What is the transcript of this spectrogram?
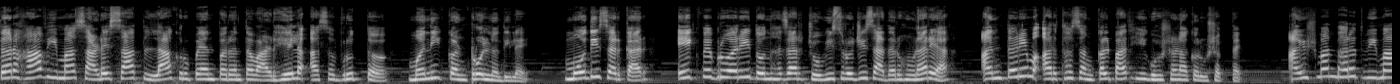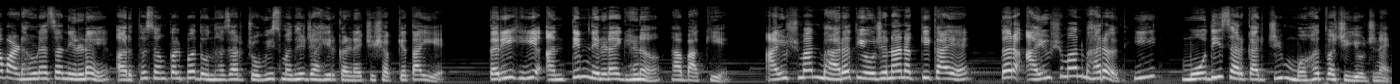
तर हा विमा साडेसात लाख रुपयांपर्यंत वाढेल असं वृत्त मनी कंट्रोलनं दिलंय. मोदी सरकार एक फेब्रुवारी दोन हजार चोवीस रोजी सादर होणाऱ्या अंतरिम अर्थसंकल्पात ही घोषणा करू शकते. आयुष्मान भारत विमा वाढवण्याचा निर्णय अर्थसंकल्प दोन हजार चोवीसमध्ये जाहीर करण्याची शक्यता आहे. तरीही अंतिम निर्णय घेणं हा बाकी आहे. आयुष्मान भारत योजना नक्की काय आहे? तर आयुष्मान भारत ही मोदी सरकारची महत्वाची योजना आहे.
